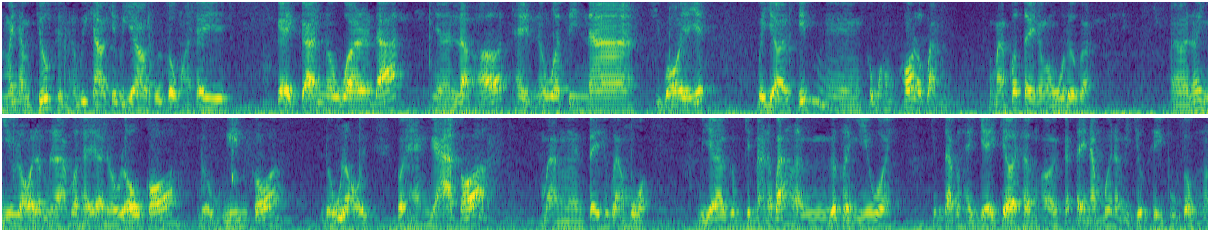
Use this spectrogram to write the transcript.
mấy năm trước thì mình không biết sao chứ bây giờ phụ tùng thì kể cả Novadat nha, à, lỡ hay Novatina Siboy vậy bây giờ kiếm à, cũng không khó đâu bạn. Các bạn có tiền là mua được à. à nó nhiều loại lắm là có thể là đồ lô có đồ ghim có đủ loại rồi hàng gã có. Bạn tùy theo bạn mua. Bây giờ trên mạng nó bán là rất là nhiều rồi. Chúng ta có thể dễ chơi hơn hồi cách đây năm 10 năm gì trước thì phụ tùng nó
